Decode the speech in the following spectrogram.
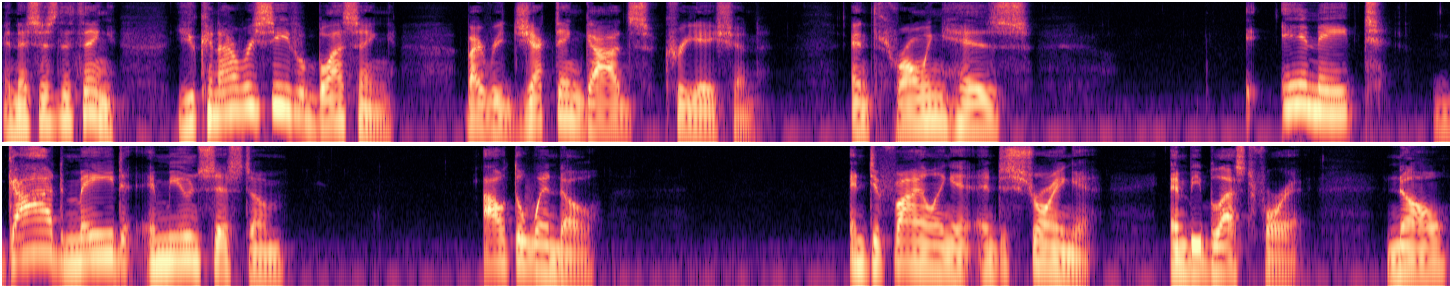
And this is the thing you cannot receive a blessing by rejecting God's creation and throwing his innate, God made immune system out the window and defiling it and destroying it and be blessed for it. No,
